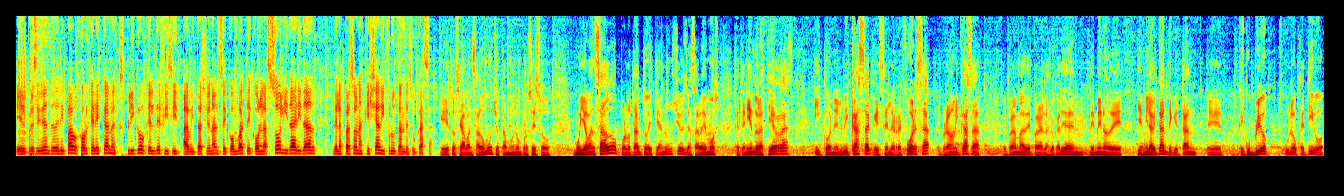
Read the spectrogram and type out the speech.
El presidente del IPAB, Jorge Lescano, explicó que el déficit habitacional se combate con la solidaridad de las personas que ya disfrutan de su casa. Que esto se ha avanzado mucho, estamos en un proceso muy avanzado, por lo tanto este anuncio ya sabemos que teniendo las tierras y con el Mi Casa que se le refuerza, el programa Mi Casa, el programa de, para las localidades de, menos de 10.000 habitantes que, tan, eh, que cumplió un objetivo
